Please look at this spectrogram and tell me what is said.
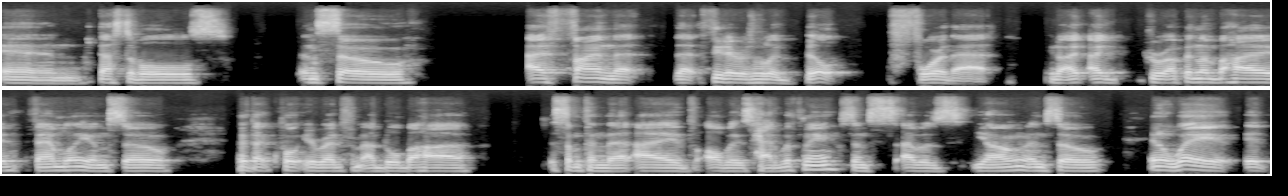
and festivals, and so I find that that theater was really built for that. You know, I, I grew up in the Baha'i family, and so like that quote you read from Abdul Baha is something that I've always had with me since I was young, and so in a way, it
